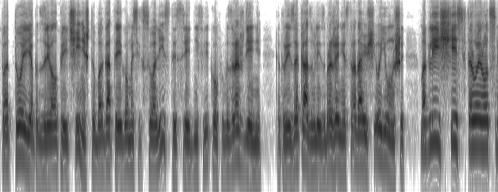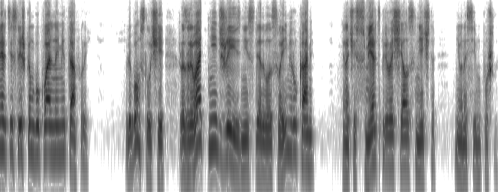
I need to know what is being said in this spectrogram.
По той я подозревал причине, что богатые гомосексуалисты средних веков и Возрождения, которые заказывали изображение страдающего юноши, могли исчесть второй род смерти слишком буквальной метафорой. В любом случае, разрывать нить жизни следовало своими руками, иначе смерть превращалась в нечто невыносимо пошлое.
